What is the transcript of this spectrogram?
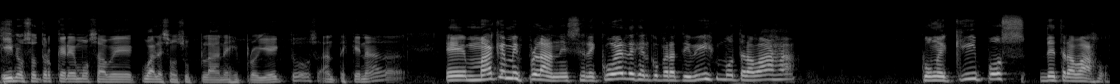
Y nosotros queremos saber cuáles son sus planes y proyectos, antes que nada. Eh, más que mis planes, recuerde que el cooperativismo trabaja con equipos de trabajo.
